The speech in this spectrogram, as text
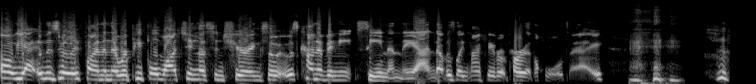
Oh, yeah, it was really fun. And there were people watching us and cheering. So it was kind of a neat scene in the end. That was like my favorite part of the whole day.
